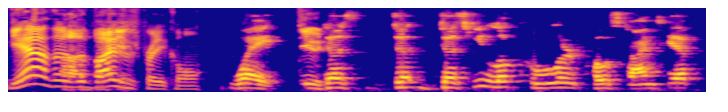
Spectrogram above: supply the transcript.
Yeah, the, Uh, the okay. visor's pretty cool. Wait, Dude. does do, does he look cooler post time skip?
